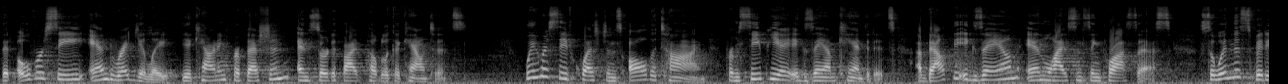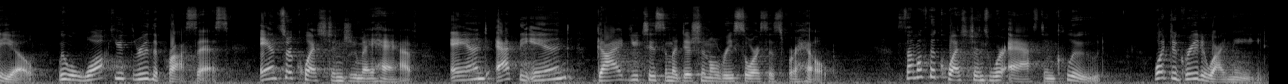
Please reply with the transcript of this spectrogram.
that oversee and regulate the accounting profession and certified public accountants. We receive questions all the time from CPA exam candidates about the exam and licensing process. So in this video, we will walk you through the process, answer questions you may have, and at the end, guide you to some additional resources for help. Some of the questions we're asked include, what degree do I need?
